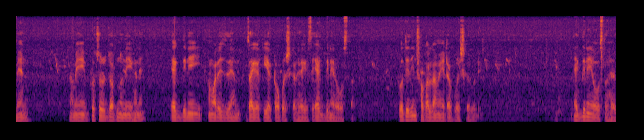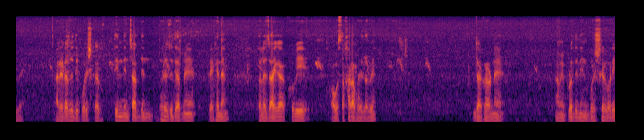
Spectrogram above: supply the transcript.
মেন আমি প্রচুর যত্ন নিই এখানে। একদিনেই আমার এই জায়গা কি একটা অপরিষ্কার হয়ে গেছে, একদিনের অবস্থা। প্রতিদিন সকালে আমি এটা পরিষ্কার করি। একদিনেই অবস্থা হয়ে যায়। আর এটা যদি পরিষ্কার তিন দিন, চার দিন ধরে যদি আপনি রেখে দেন তাহলে জায়গা খুবই অবস্থা খারাপ হয়ে যাবে। যার কারণে আমি প্রতিদিন পরিষ্কার করি,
